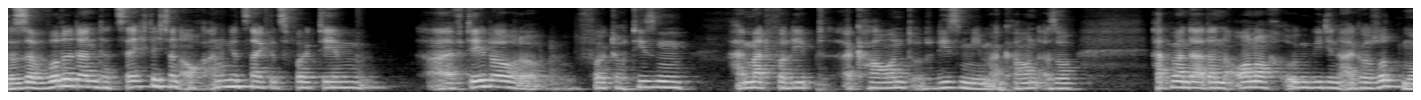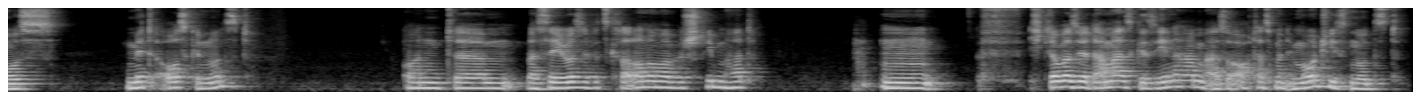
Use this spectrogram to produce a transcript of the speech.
Das heißt, da wurde dann tatsächlich dann auch angezeigt, jetzt folgt dem AfDler oder folgt doch diesem Heimatverliebt-Account oder diesem Meme-Account. Also hat man da dann auch noch irgendwie den Algorithmus mit ausgenutzt. Und ähm, was der Josef jetzt gerade auch nochmal beschrieben hat, mh, mm, ich glaube, was wir damals gesehen haben, also auch, dass man Emojis nutzt,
